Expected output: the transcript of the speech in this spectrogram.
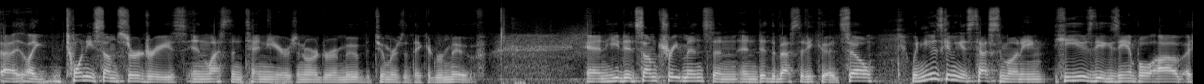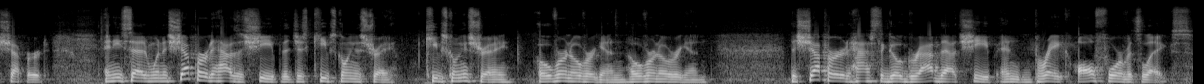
uh, like 20 some surgeries in less than 10 years in order to remove the tumors that they could remove. And he did some treatments and, and did the best that he could. So when he was giving his testimony, he used the example of a shepherd. And he said, when a shepherd has a sheep that just keeps going astray, keeps going astray over and over again, over and over again, the shepherd has to go grab that sheep and break all four of its legs.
